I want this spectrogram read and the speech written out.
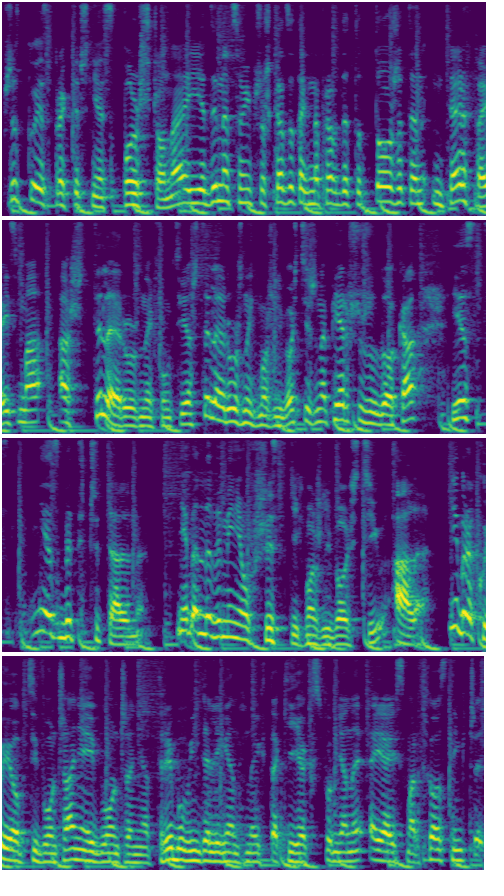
Wszystko jest praktycznie spolszczone i jedyne co mi przeszkadza tak naprawdę to to, że ten interfejs ma aż tyle różnych funkcji, aż tyle różnych możliwości, że na pierwszy rzut oka jest niezbyt czytelny. Nie będę wymieniał wszystkich możliwości, ale nie brakuje opcji włączania i wyłączenia trybów inteligentnych, takich jak wspomniany AI Smart Hosting, czy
